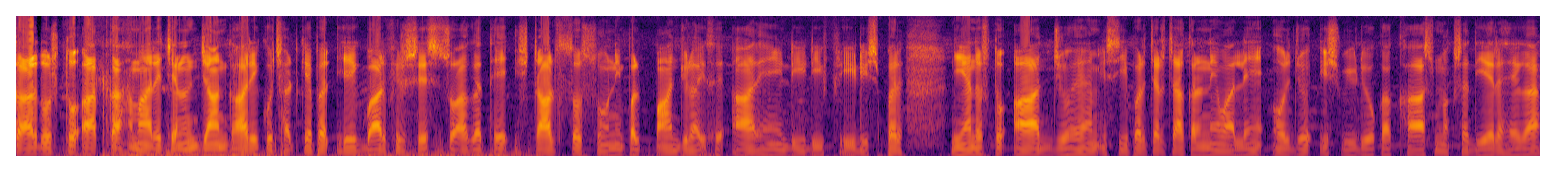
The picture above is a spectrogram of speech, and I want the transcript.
नमस्कार दोस्तों, आपका हमारे चैनल जानकारी कुछ हटके पर एक बार फिर से स्वागत है। स्टार शो सोनी पर पाँच जुलाई से आ रहे हैं डीडी फ्री डिश पर। जी हाँ दोस्तों, आज जो है हम इसी पर चर्चा करने वाले हैं और जो इस वीडियो का ख़ास मकसद ये रहेगा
